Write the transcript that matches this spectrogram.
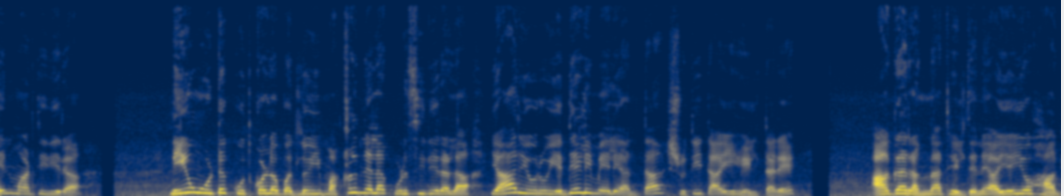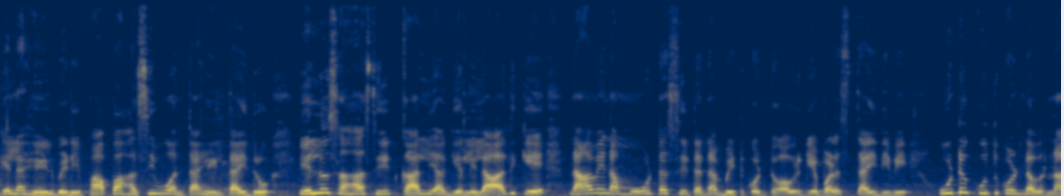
ಏನು ಮಾಡ್ತಿದ್ದೀರಾ? ನೀವು ಊಟಕ್ಕೆ ಕೂತ್ಕೊಳ್ಳೋ ಬದಲು ಈ ಮಕ್ಕಳನ್ನೆಲ್ಲ ಕುಳಿಸಿದ್ದೀರಲ್ಲ, ಯಾರು ಇವರು? ಎದ್ದೇಳಿ ಮೇಲೆ ಅಂತ ಶ್ರುತಿ ತಾಯಿ ಹೇಳ್ತಾರೆ. ಆಗ ರಂಗನಾಥ್ ಹೇಳ್ತೇನೆ, ಅಯ್ಯಯ್ಯೋ, ಹಾಗೆಲ್ಲ ಹೇಳಬೇಡಿ, ಪಾಪ ಹಸಿವು ಅಂತ ಹೇಳ್ತಾ ಇದ್ರು. ಎಲ್ಲೂ ಸಹ ಸೀಟ್ ಖಾಲಿ ಆಗಿರಲಿಲ್ಲ. ಅದಕ್ಕೆ ನಾವೇ ನಮ್ಮ ಊಟ ಸೀಟನ್ನು ಬಿಟ್ಟುಕೊಟ್ಟು ಅವ್ರಿಗೆ ಬಳಸ್ತಾ ಇದ್ದೀವಿ. ಊಟಕ್ಕೆ ಕೂತ್ಕೊಂಡವ್ರನ್ನ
